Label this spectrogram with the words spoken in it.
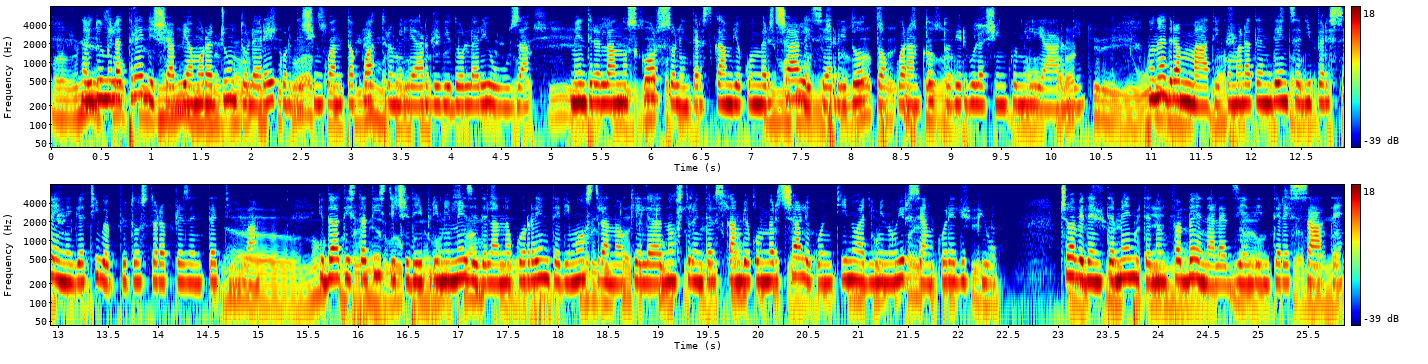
Nel 2013 abbiamo raggiunto le record di 54 miliardi di dollari USA, mentre l'anno scorso l'interscambio commerciale si è ridotto a 48,5 miliardi. Non è drammatico, ma la tendenza di per sé negativa è piuttosto rappresentativa. I dati statistici dei primi mesi dell'anno corrente dimostrano dimostrano che il nostro interscambio commerciale continua a diminuirsi ancora di più. Ciò evidentemente non fa bene alle aziende interessate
